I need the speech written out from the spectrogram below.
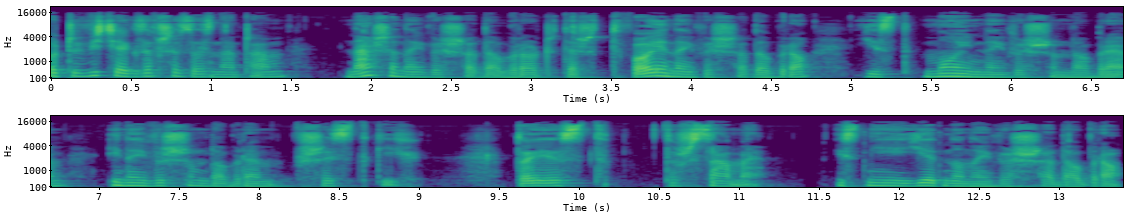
Oczywiście, jak zawsze zaznaczam, nasze najwyższe dobro, czy też Twoje najwyższe dobro, jest moim najwyższym dobrem i najwyższym dobrem wszystkich. To jest tożsame. Istnieje jedno najwyższe dobro.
